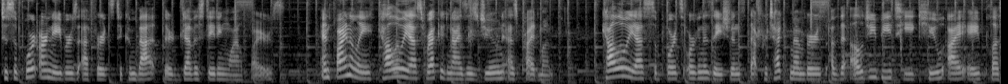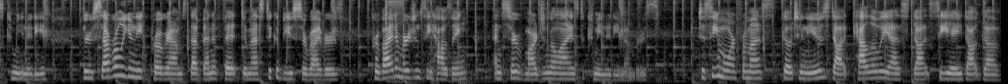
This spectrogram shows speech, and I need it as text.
to support our neighbors' efforts to combat their devastating wildfires. And finally, Cal OES recognizes June as Pride Month. Cal OES supports organizations that protect members of the LGBTQIA community through several unique programs that benefit domestic abuse survivors, provide emergency housing, and serve marginalized community members. To see more from us, go to news.caloes.ca.gov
